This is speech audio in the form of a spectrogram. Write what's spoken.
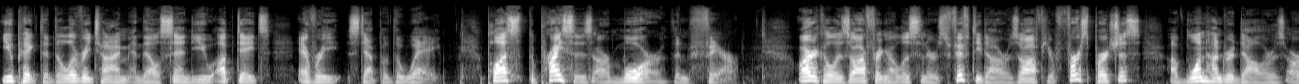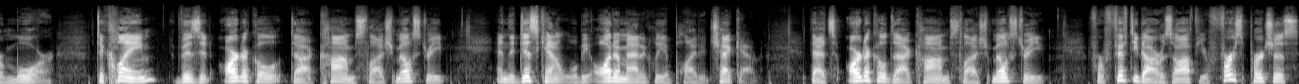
You pick the delivery time and they'll send you updates every step of the way. Plus, the prices are more than fair. Article is offering our listeners $50 off your first purchase of $100 or more. To claim, visit article.com slash milkstreet and the discount will be automatically applied at checkout. That's article.com slash milkstreet for $50 off your first purchase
